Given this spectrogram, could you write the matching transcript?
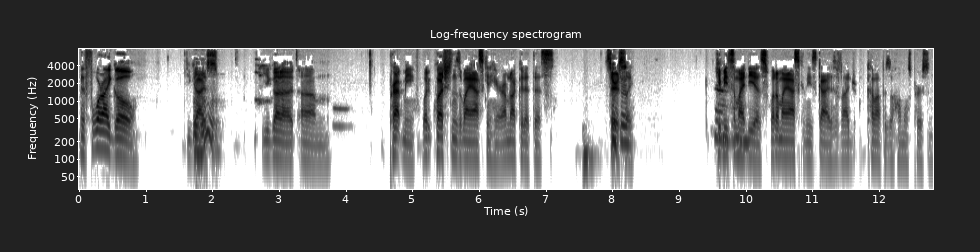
Before I go, you guys, Ooh. you gotta um, prep me. What questions am I asking here? I'm not good at this. Seriously, give me some Um, ideas. What am I asking these guys if I come up as a homeless person?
